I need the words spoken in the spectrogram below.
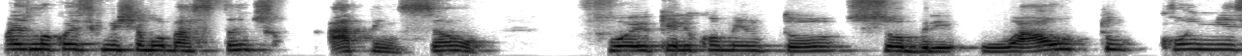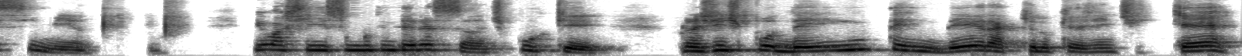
Mas uma coisa que me chamou bastante atenção foi o que ele comentou sobre o autoconhecimento. Eu achei isso muito interessante, porque para a gente poder entender aquilo que a gente quer,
